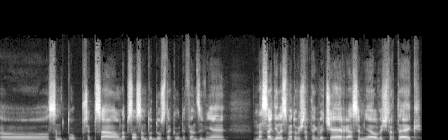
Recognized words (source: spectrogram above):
uh, jsem to přepsal, napsal jsem to dost jako defenzivně, nasadili jsme to ve čtvrtek večer, já jsem měl ve čtvrtek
